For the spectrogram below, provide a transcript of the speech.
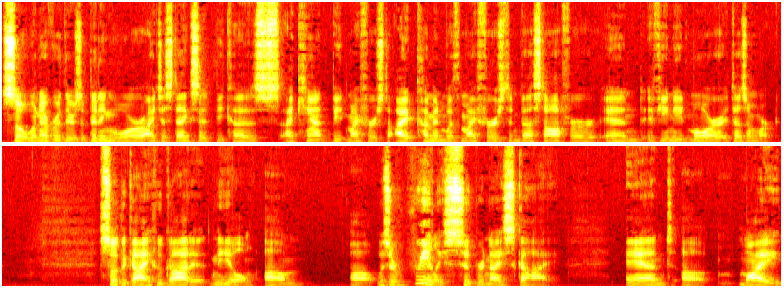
So whenever there's a bidding war, I just exit because I can't beat my first. I come in with my first and best offer, and if you need more, it doesn't work. So the guy who got it, Neil, um, uh, was a really super nice guy, and uh, my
